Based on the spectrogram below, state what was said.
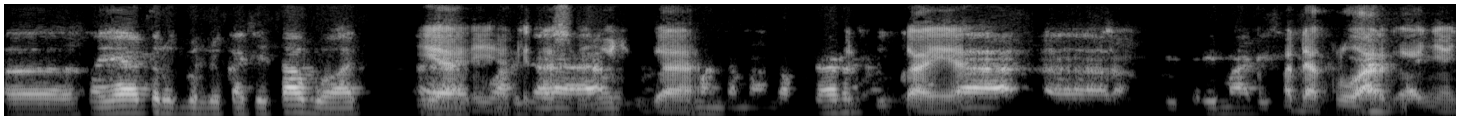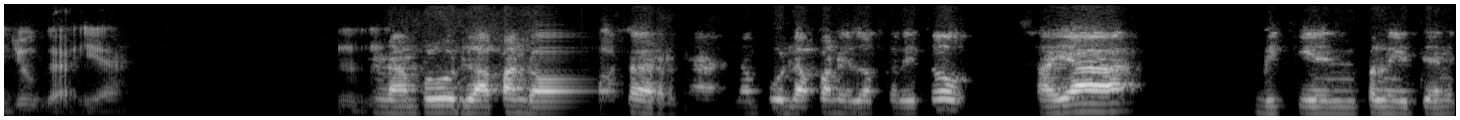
uh, saya terus berduka cita buat ya, uh, keluarga kita semua juga teman-teman dokter berduka ya. uh, diterima di pada keluarganya juga ya. 68 dokter. Nah, 68 dokter itu saya bikin penelitian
